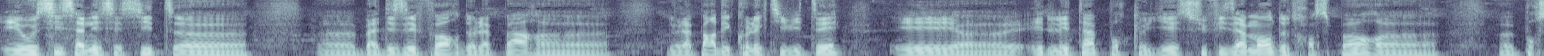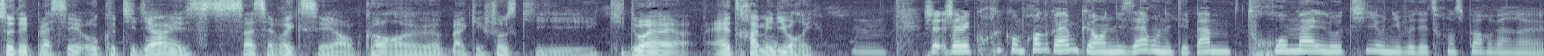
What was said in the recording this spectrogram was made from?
Et aussi, ça nécessite euh, bah, des efforts de la part, de la part des collectivités et, et de l'État pour qu'il y ait suffisamment de transport pour se déplacer au quotidien. Et ça, c'est vrai que c'est encore bah, quelque chose qui, qui, doit être amélioré. Hmm. J'avais cru comprendre quand même qu'en Isère, on n'était pas trop mal loti au niveau des transports vers,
